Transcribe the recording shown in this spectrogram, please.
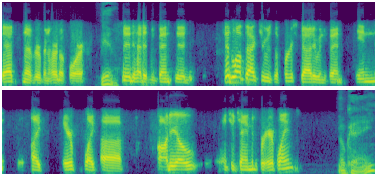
that's never been heard of before. Yeah. Sid had invented. Sid Luft actually was the first guy to invent in like air like uh audio entertainment for airplanes. Okay.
